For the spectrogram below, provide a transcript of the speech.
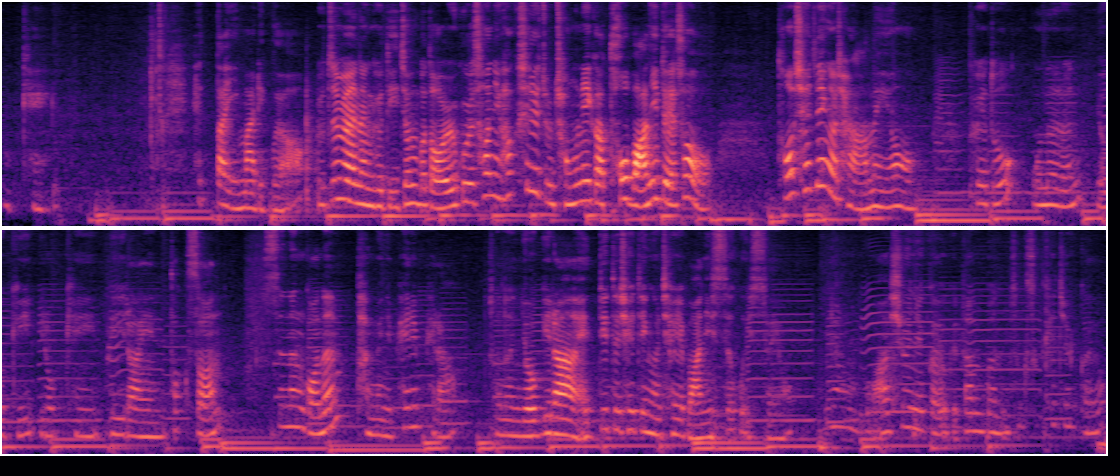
이렇게 했다 이 말이고요. 요즘에는 그래도 이전보다 얼굴 선이 확실히 좀 정리가 더 많이 돼서 더 shading을 잘 안 해요. 그래도 오늘은 여기 이렇게 V line 턱선 쓰는 거는 당연히 페리페라. 저는 여기랑 에뛰드 shading을 제일 많이 쓰고 있어요. 그냥 뭐 아쉬우니까 여기도 한번 슥슥 해줄까요?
